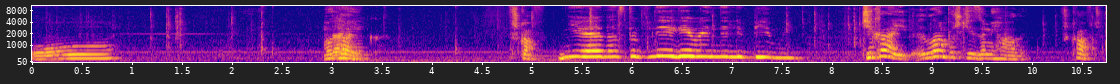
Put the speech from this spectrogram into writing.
О. Данік. В шкаф. Ні, наступний рівень нелюбимий. Чекай, лампочки замігали. В шкафчик.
